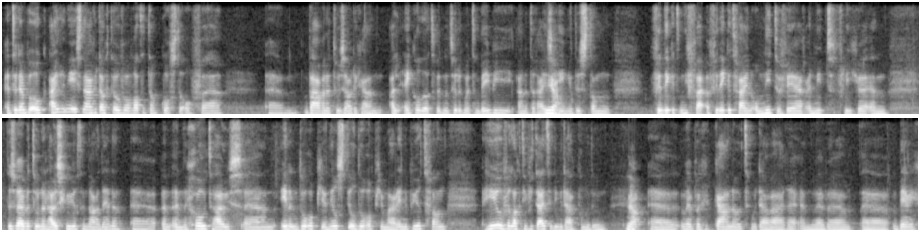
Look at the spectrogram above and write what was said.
En toen hebben we ook eigenlijk niet eens nagedacht over wat het dan kostte. Of... Uh, Ehm, waar we naartoe zouden gaan. Enkel dat we natuurlijk met een baby aan het reizen gingen. Dus dan vind ik, het niet vind ik het fijn om niet te ver en niet te vliegen. En, dus we hebben toen een huis gehuurd in de Ardennen. Uh, een, een groot huis uh, in een dorpje, een heel stil dorpje, maar in de buurt van heel veel activiteiten die we daar konden doen. Ja. Uh, we hebben gekanoot toen we daar waren en we hebben een berg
